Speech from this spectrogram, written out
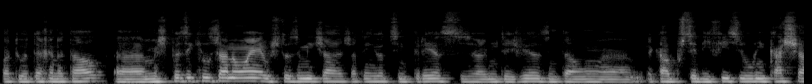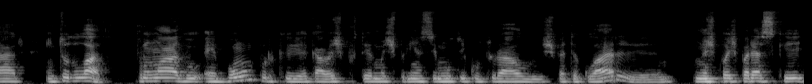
para a tua terra natal, ah, mas depois aquilo já não é, os teus amigos já, já têm outros interesses, já muitas vezes, então ah, acaba por ser difícil encaixar em todo o lado. Por um lado é bom porque acabas por ter uma experiência multicultural espetacular, mas depois parece que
